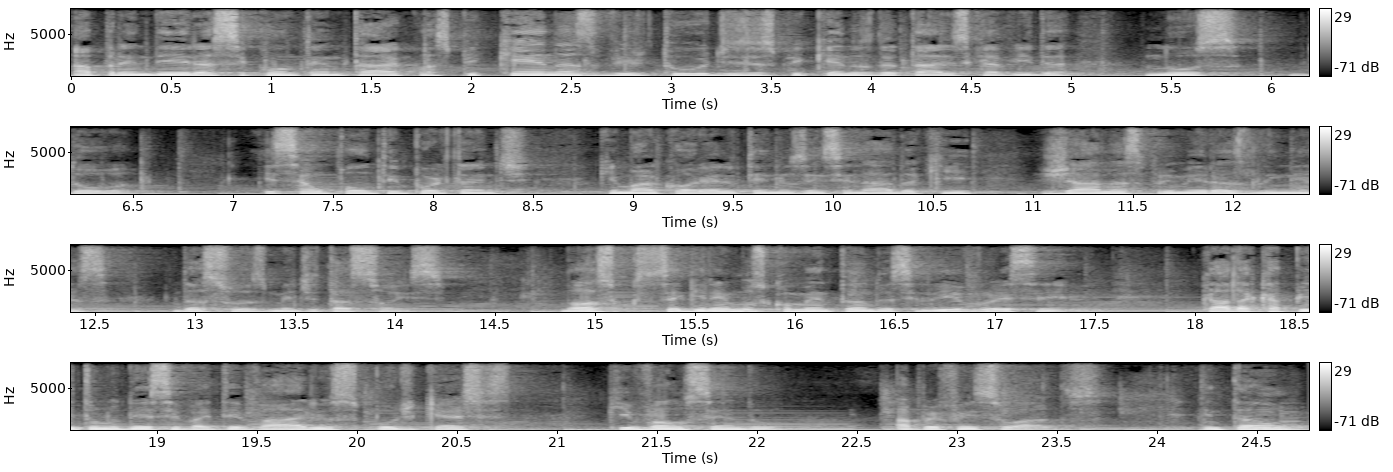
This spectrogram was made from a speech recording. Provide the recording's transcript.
aprender a se contentar com as pequenas virtudes e os pequenos detalhes que a vida nos doa. Isso é um ponto importante que Marco Aurélio tem nos ensinado aqui já nas primeiras linhas das suas meditações. Nós seguiremos comentando esse livro, esse Cada capítulo desse vai ter vários podcasts que vão sendo aperfeiçoados. Então,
